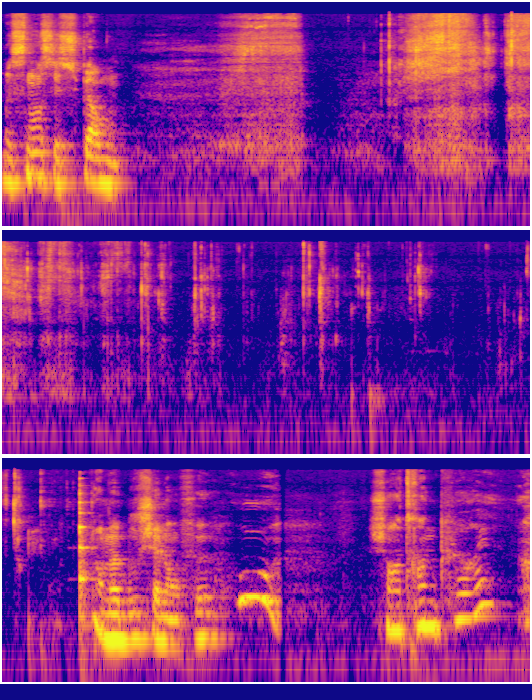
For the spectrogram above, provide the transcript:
Mais sinon, c'est super bon. Oh, ma bouche, elle est en feu. je suis en train de pleurer.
